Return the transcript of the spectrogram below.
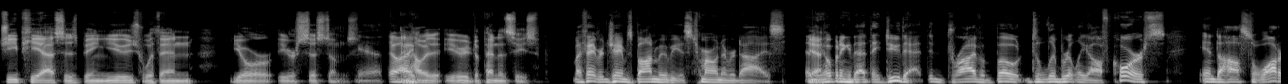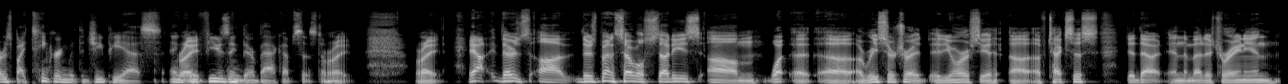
GPS is being used within your your systems. Yeah, no, and I, how your dependencies. My favorite James Bond movie is Tomorrow Never Dies. And yeah. the opening of that, they do that. They drive a boat deliberately off course into hostile waters by tinkering with the GPS and right. confusing their backup system. Right, right. Yeah, there's uh, there's been several studies. Um, what uh, uh, a researcher at, the University of, uh, of, Texas did that in the Mediterranean.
